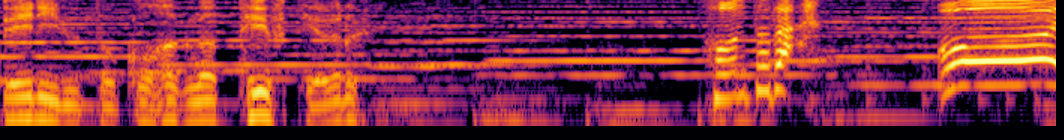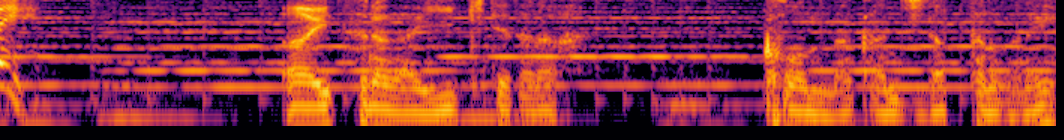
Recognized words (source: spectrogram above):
ベリルと琥珀が手振ってやがるほんとだ。おーいあいつらが生きてたらこんな感じだったのかね。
